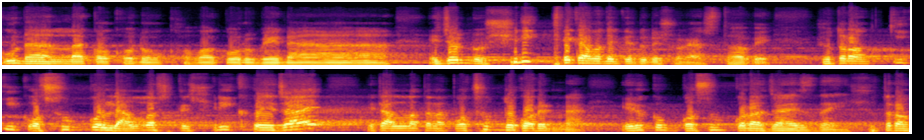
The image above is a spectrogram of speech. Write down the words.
গুনাহ আল্লাহ কখনো ক্ষমা করবে না। এজন্য শিরিক থেকে আমাদেরকে দূরে সরে আসতে হবে। সুতরাং কি কি কসম করলে আল্লাহর সাথে শিরিক হয়ে যায়, এটা আল্লাহ তালা পছন্দ করেন না। এরকম কসম করা জায়েজ নাই। সুতরাং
